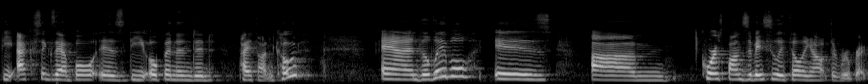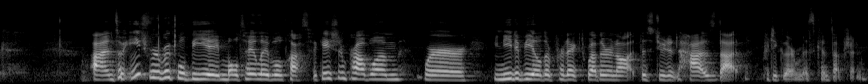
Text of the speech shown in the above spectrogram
the X example, is the open-ended Python code. And the label is um, corresponds to basically filling out the rubric. Uh, and so each rubric will be a multi-label classification problem where you need to be able to predict whether or not the student has that particular misconception.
